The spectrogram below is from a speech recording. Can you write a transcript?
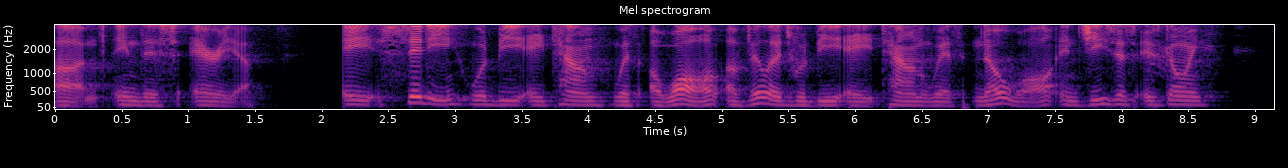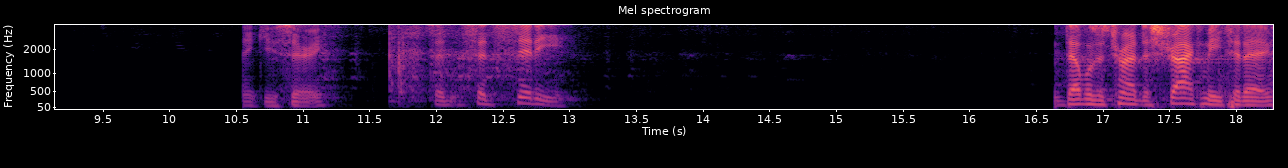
um, in this area a city would be a town with a wall, a village would be a town with no wall, and Jesus is going. Thank you, Siri. Said, said city. The devil's just trying to distract me today.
